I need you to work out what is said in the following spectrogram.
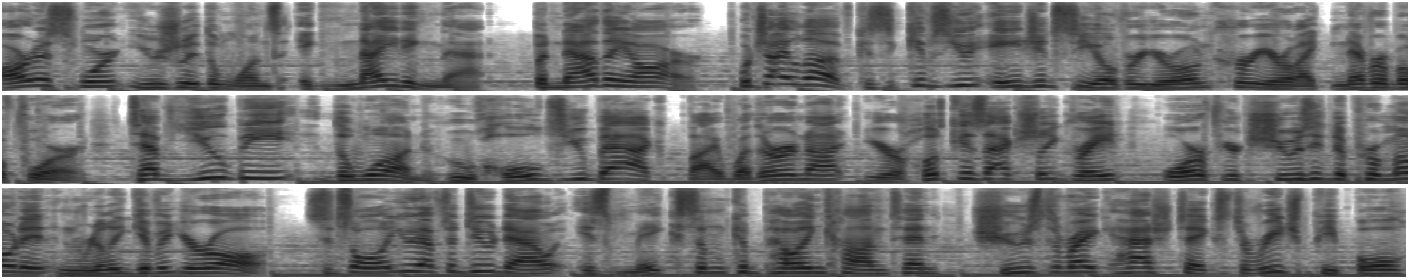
artists weren't usually the ones igniting that. But now they are which I love because it gives you agency over your own career like never before. To have you be the one who holds you back by whether or not your hook is actually great or if you're choosing to promote it and really give it your all. Since all you have to do now is make some compelling content, choose the right hashtags to reach people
